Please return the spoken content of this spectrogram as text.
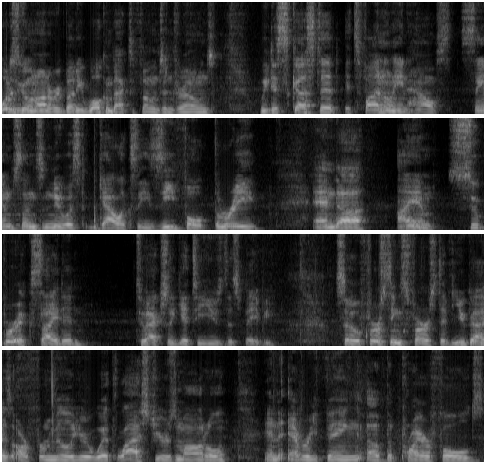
What is going on everybody? Welcome back to Phones and Drones. We discussed it, it's finally in-house, Samsung's newest Galaxy Z Fold 3, and uh, I am super excited to actually get to use this baby. So first things first, if you guys are familiar with last year's model and everything of the prior folds,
